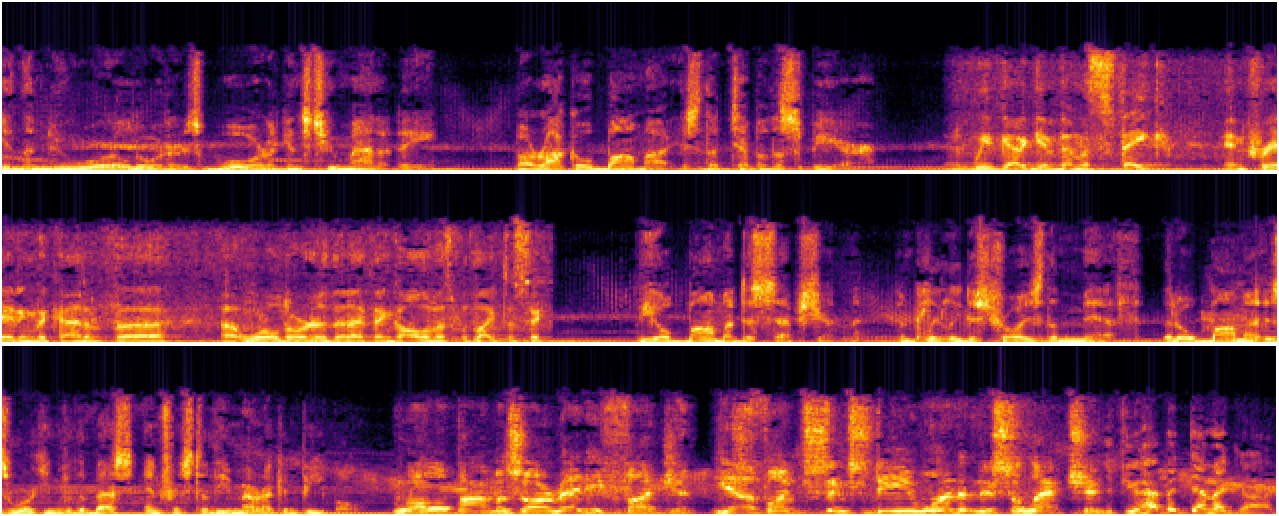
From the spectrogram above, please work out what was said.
In the New World Order's war against humanity, Barack Obama is the tip of the spear. We've got to give them a stake in creating the kind of uh, uh, world order that I think all of us would like to see. The Obama deception completely destroys the myth that Obama is working for the best interest of the American people. Well, Obama's already fudging. He's fudged since day one in this election. If you have a demagogue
